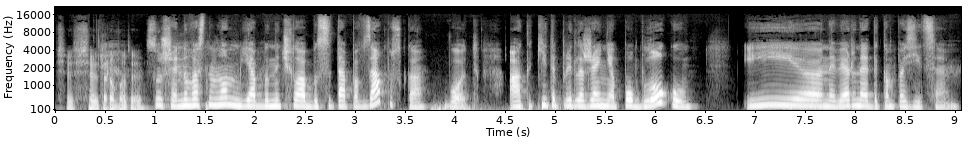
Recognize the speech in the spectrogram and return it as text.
все, все это работает? Слушай, ну в основном я бы начала бы с этапов запуска, вот, а какие-то предложения по блогу и, наверное, декомпозиция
